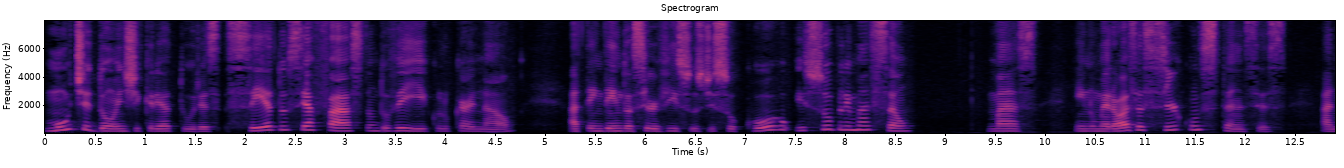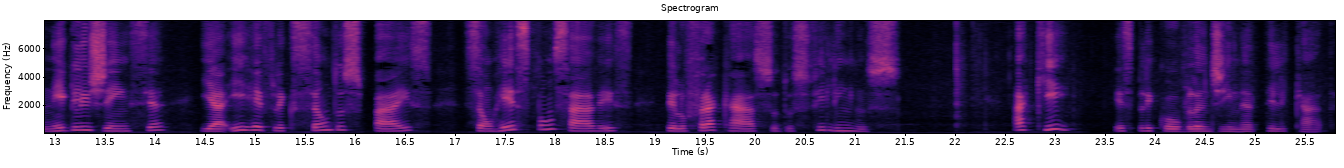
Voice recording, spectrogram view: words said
multidões de criaturas cedo se afastam do veículo carnal atendendo a serviços de socorro e sublimação. Mas, em numerosas circunstâncias, a negligência e a irreflexão dos pais são responsáveis pelo fracasso dos filhinhos. Aqui, explicou Blandina delicada,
